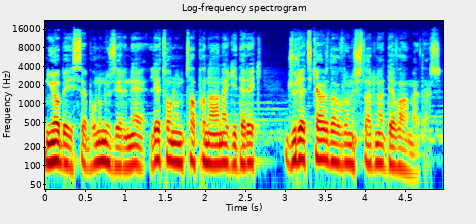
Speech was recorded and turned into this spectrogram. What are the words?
Niobe ise bunun üzerine Leto'nun tapınağına giderek cüretkar davranışlarına devam eder.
